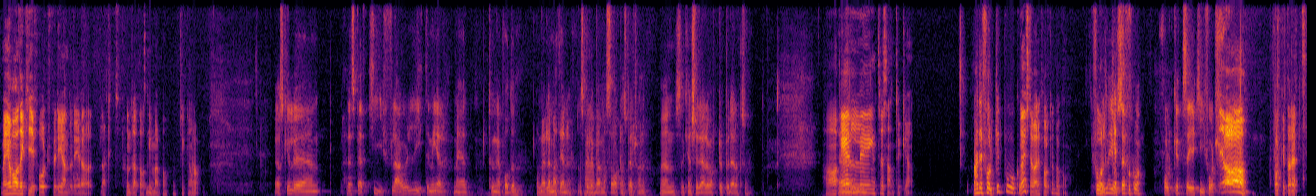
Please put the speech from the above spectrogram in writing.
men jag valde Keyforge för det är ändå det jag har lagt hundratals timmar på. Tycker jag. Ja. Jag skulle eh, hade spelat Keyflower lite mer med Tunga podden. De har lämnat det nu. De spelar Ja. bara massa 18-spel tror jag nu. Men så kanske det hade varit uppe där också. Ja, Ehm. L är intressant tycker jag. Vad hade folket på K? Ja, just det, vad är det folket på K? Folket Josef. på K. Folket säger Keyforge. Ja! Folket har rätt.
